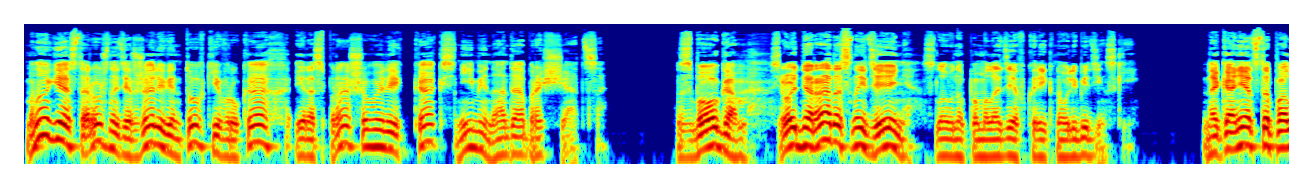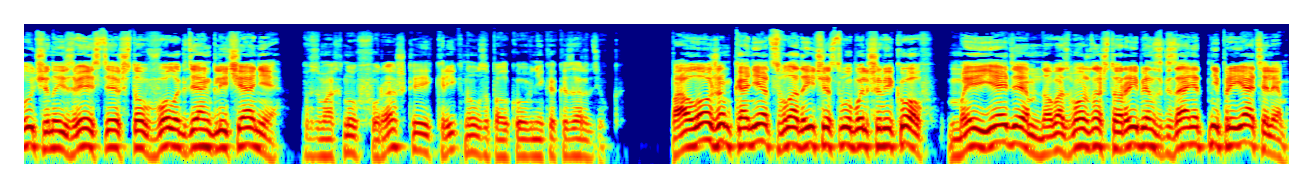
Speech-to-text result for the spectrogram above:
Многие осторожно держали винтовки в руках и расспрашивали, как с ними надо обращаться. «С Богом! Сегодня радостный день!» — словно помолодев, крикнул Лебединский. «Наконец-то получено известие, что в Вологде англичане!» Взмахнув фуражкой, крикнул за полковника Казардюк. «Положим конец владычеству большевиков! Мы едем, но возможно, что Рыбинск занят неприятелем.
